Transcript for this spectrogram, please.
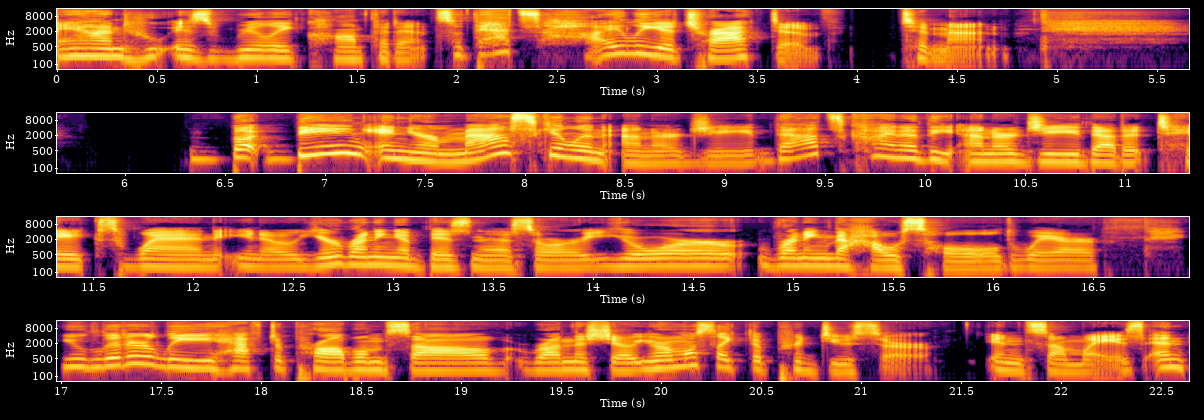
and who is really confident. So that's highly attractive to men. But being in your masculine energy, that's kind of the energy that it takes when, you know, you're running a business or you're running the household where you literally have to problem solve, run the show. You're almost like the producer in some ways and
